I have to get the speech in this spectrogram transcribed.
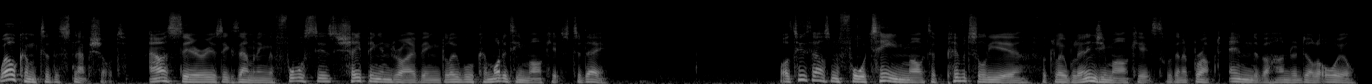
Welcome to The Snapshot, our series examining the forces shaping and driving global commodity markets today. While 2014 marked a pivotal year for global energy markets with an abrupt end of $100 oil,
